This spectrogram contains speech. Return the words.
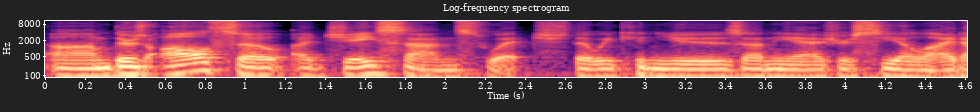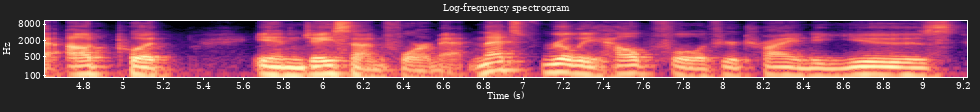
um, there's also a JSON switch that we can use on the Azure CLI to output in JSON format. And that's really helpful if you're trying to use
